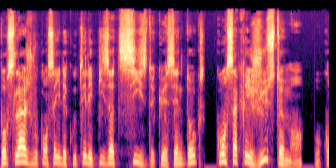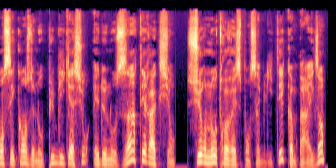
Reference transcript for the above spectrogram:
Pour cela, je vous conseille d'écouter l'épisode 6 de QSN Talks consacré justement aux conséquences de nos publications et de nos interactions sur notre responsabilité, comme par exemple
